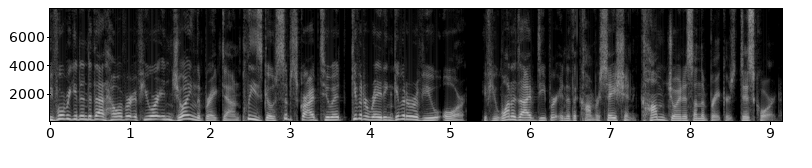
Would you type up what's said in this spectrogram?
Before we get into that, however, if you are enjoying the breakdown, please go subscribe to it, give it a rating, give it a review, or if you want to dive deeper into the conversation, come join us on the Breakers Discord.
